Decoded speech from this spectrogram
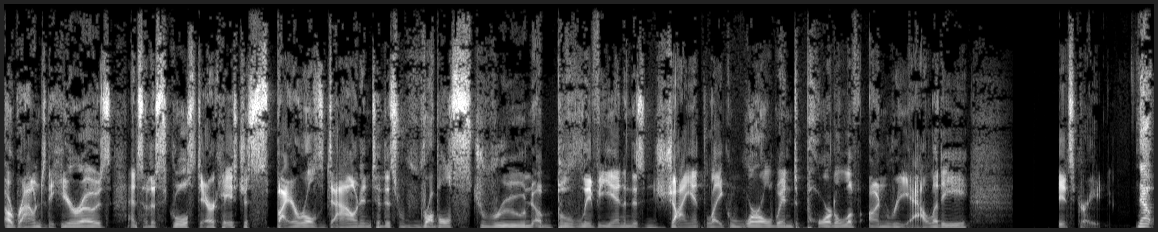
around the heroes, and so the school staircase just spirals down into this rubble strewn oblivion and this giant, like, whirlwind portal of unreality. It's great. Now,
